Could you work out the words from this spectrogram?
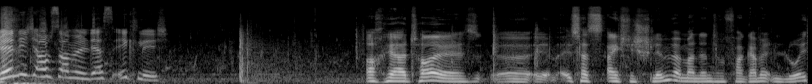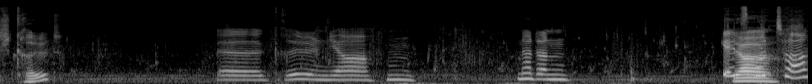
Ja, nicht aufsammeln, der ist eklig. Ach ja, toll. Äh, ist das eigentlich nicht schlimm, wenn man dann so einen vergammelten Lurch grillt? Äh, grillen, ja. Hm. Na dann. Geht's Ja. runter.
